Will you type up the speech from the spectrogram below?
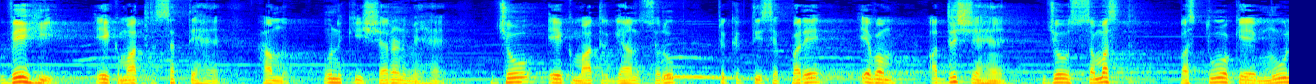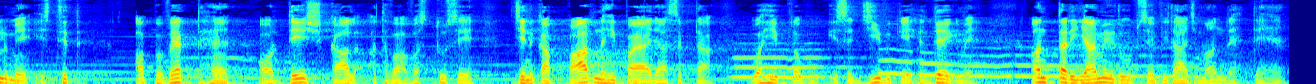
वे ही एकमात्र सत्य हैं, हम उनकी शरण में हैं। जो एकमात्र ज्ञान स्वरूप प्रकृति से परे एवं अदृश्य हैं, जो समस्त वस्तुओं के मूल में स्थित अपव्यक्त हैं और देश, काल अथवा वस्तु से जिनका पार नहीं पाया जा सकता, वही प्रभु इस जीव के हृदय में अंतर्यामी रूप से विराजमान रहते हैं।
